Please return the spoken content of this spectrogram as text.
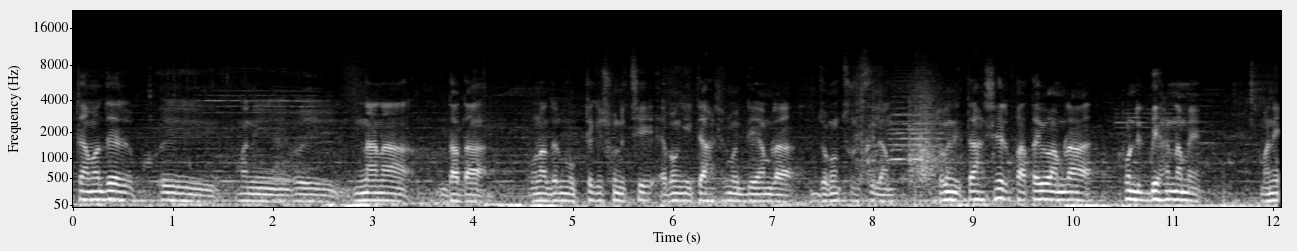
এটা আমাদের ওই মানে ওই নানা দাদা ওনাদের মুখ থেকে শুনেছি এবং ইতিহাসের মধ্যে আমরা যখন ছোট ছিলাম তখন ইতিহাসের পাতায়ও আমরা পণ্ডিত বিহার নামে মানে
